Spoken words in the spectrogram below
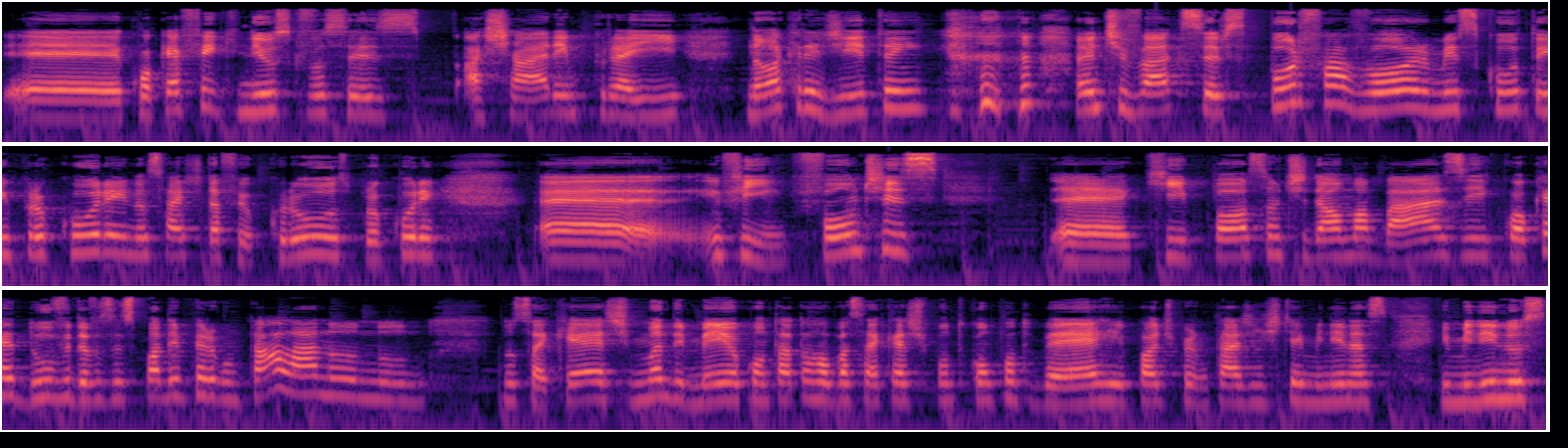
É, qualquer fake news que vocês acharem por aí, não acreditem. Antivaxers, por favor, me escutem, procurem no site da Fiocruz, procurem, é, enfim, fontes é, que possam te dar uma base. Qualquer dúvida, vocês podem perguntar lá no, no, no SciCast, manda e-mail, contato.sicast.com.br, pode perguntar, a gente tem meninas e meninos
